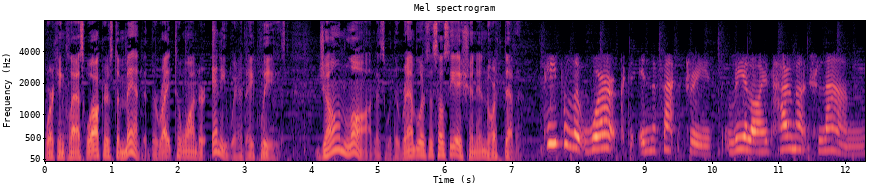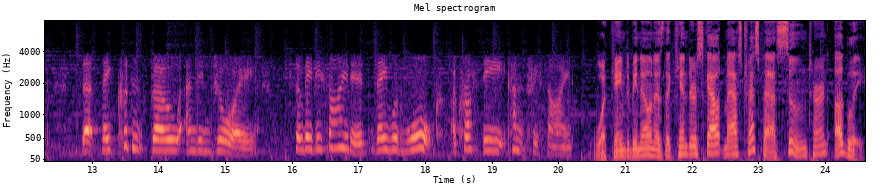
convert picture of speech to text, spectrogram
Working class walkers demanded the right to wander anywhere they pleased. Joan Long is with the Ramblers Association in North Devon. People that worked in the factories realized how much land that they couldn't go and enjoy so they decided they would walk across the countryside. What came to be known as the Kinder Scout mass trespass soon turned ugly.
